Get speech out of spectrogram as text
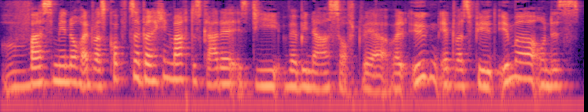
Was mir noch etwas Kopfzerbrechen macht, ist gerade ist die Webinar-Software, weil irgendetwas fehlt immer und es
